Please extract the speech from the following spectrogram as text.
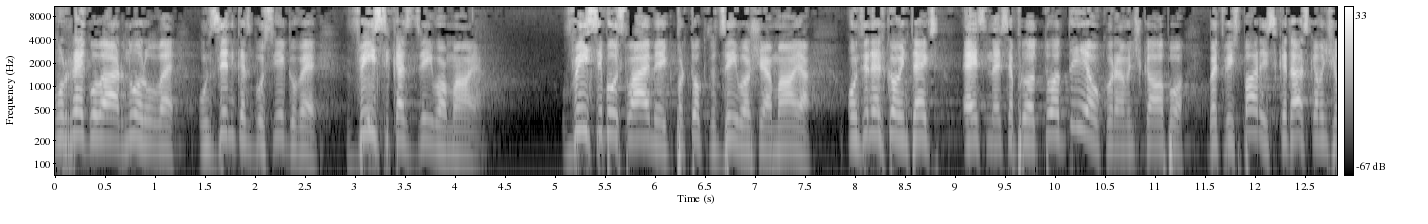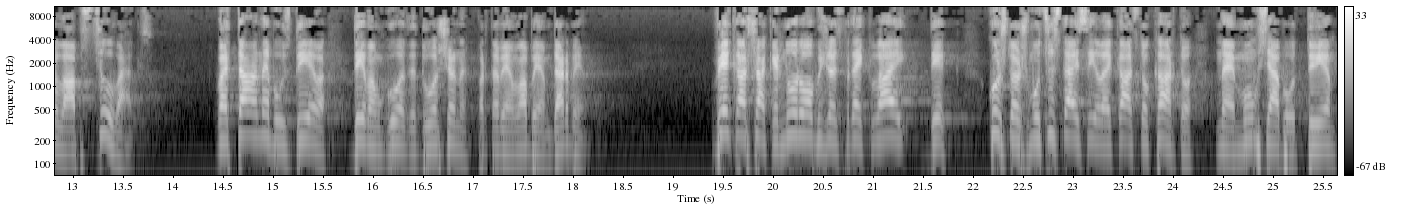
un regulāri norulē un zini, kas būs ieguvēji. Visi, kas dzīvo mājā. Visi būs laimīgi par to, ka tu dzīvo šajā mājā. Un ziniet, ko viņi teiks? Es nesaprotu to Dievu, kuram viņš kalpo, bet vispār izskatās, ka viņš ir labs cilvēks. Vai tā nebūs Dieva, Dievam goda došana par taviem labajiem darbiem? Vienkāršāk ir norobežoties pateikt, lai, die, kurš to šmucu uztaisīja, lai kāds to kārto. Nē, mums jābūt tiem,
